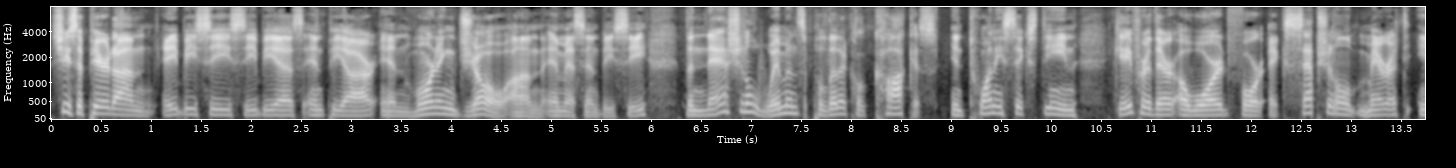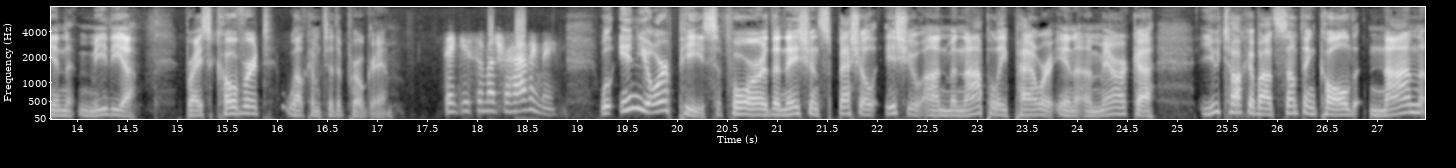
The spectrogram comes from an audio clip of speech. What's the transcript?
She's appeared on ABC, CBS, NPR, and Morning Joe on MSNBC. The National Women's Political Caucus in 2016 gave her their award for exceptional merit in media. Bryce Covert, welcome to the program. Thank you so much for having me. Well, in your piece for the nation's special issue on monopoly power in America, you talk about something called non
